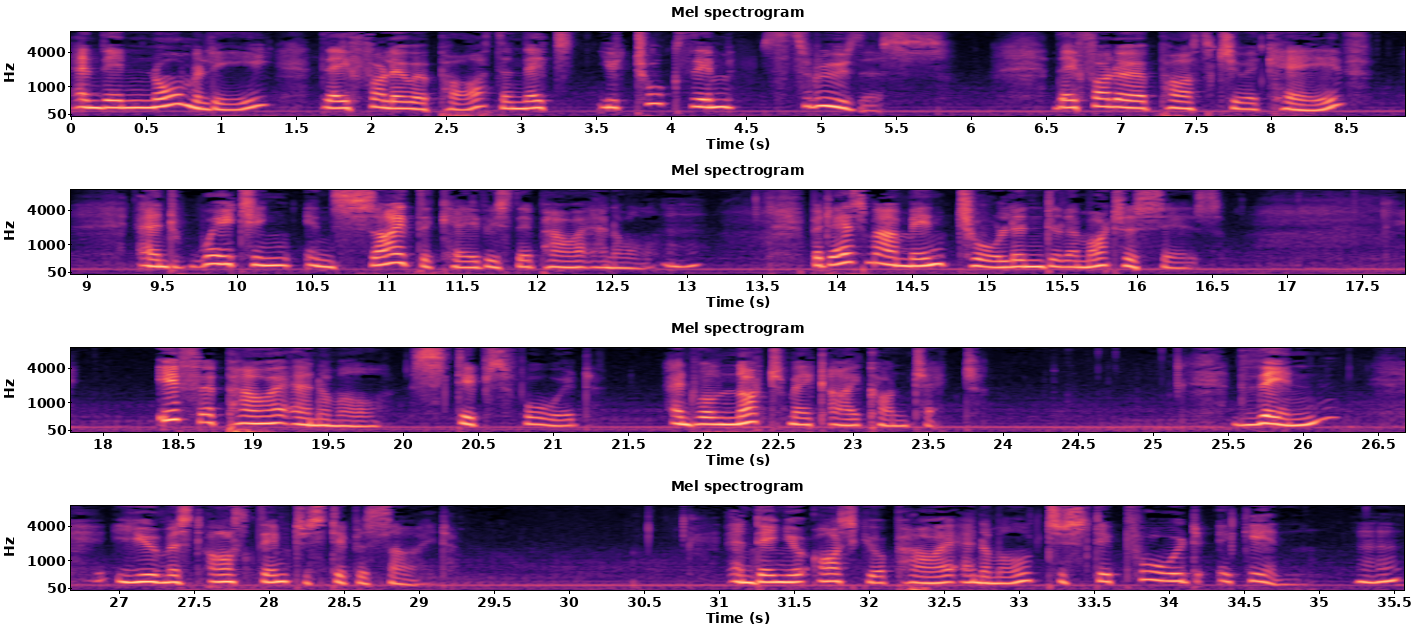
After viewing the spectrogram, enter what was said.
And then normally they follow a path and they, you talk them through this. They follow a path to a cave and waiting inside the cave is their power animal. Mm-hmm. But as my mentor Linda Lamotta says, If a power animal steps forward and will not make eye contact, then you must ask them to step aside. And then you ask your power animal to step forward again. Mm-hmm.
